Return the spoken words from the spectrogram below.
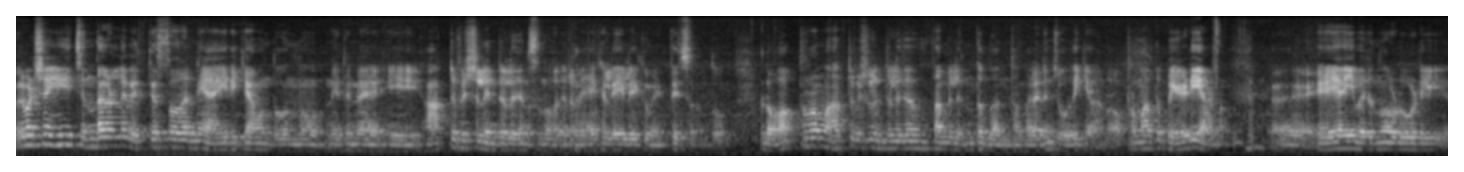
ഒരുപക്ഷെ ഈ ചിന്തകളിലെ വ്യത്യസ്തത തന്നെ ആയിരിക്കാമെന്ന് തോന്നുന്നു നിതിനെ ഈ ആർട്ടിഫിഷ്യൽ ഇന്റലിജൻസ് എന്ന് പറഞ്ഞൊരു മേഖലയിലേക്കും എത്തിച്ചതെന്ന് തോന്നുന്നു. ഡോക്ടറും ആർട്ടിഫിഷ്യൽ ഇന്റലിജൻസും തമ്മിൽ എന്ത് ബന്ധം? പലരും ചോദിക്കുകയാണ്. ഡോക്ടർമാർക്ക് പേടിയാണ്. എ ഐ വരുന്നതോടുകൂടി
